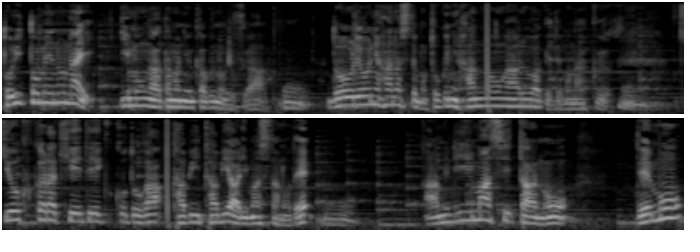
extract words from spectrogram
取り留めのない疑問が頭に浮かぶのですが、うん。同僚に話しても特に反応があるわけでもなく、記憶から消えていくことがたびたびありましたので、うん。ありましたの。でも、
